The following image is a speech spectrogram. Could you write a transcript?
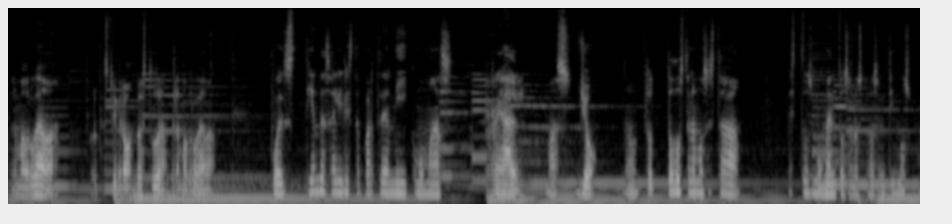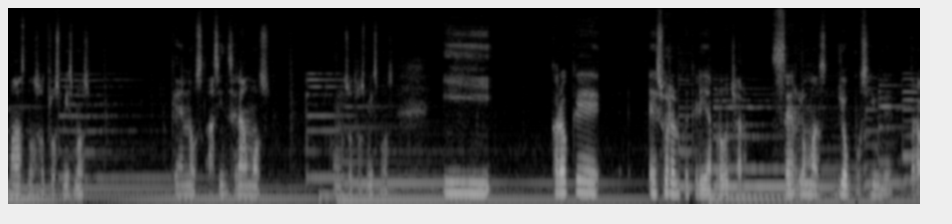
en la madrugada, porque estoy grabando esto de la madrugada, pues tiende a salir esta parte de mí como más real, más yo todos tenemos esta, estos momentos en los que nos sentimos más nosotros mismos, que nos asinceramos con nosotros mismos. Y creo que eso era lo que quería aprovechar, ser lo más yo posible para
